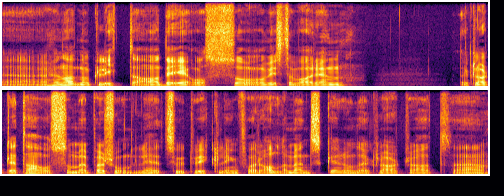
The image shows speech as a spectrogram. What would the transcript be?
Eh, hun hadde nok litt av det også, og hvis det var en Det er klart dette har også med personlighetsutvikling for alle mennesker, og det er klart at uh,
